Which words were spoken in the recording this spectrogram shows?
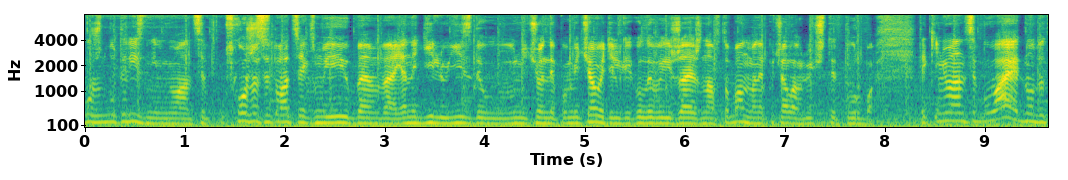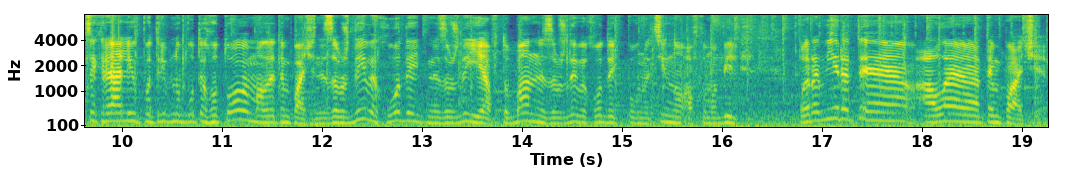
можуть бути різні нюанси. Схожа ситуація, як з моєю BMW. Я неділю їздив, нічого не помічав, тільки коли виїжджаєш на автобан, мене почала глючити турбо. Такі нюанси бувають. Ну до цих реалій потрібно бути готовим, але тим паче не завжди виходить, не завжди є автобан, не завжди виходить повноцінно автомобіль перевірити, але тим паче.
